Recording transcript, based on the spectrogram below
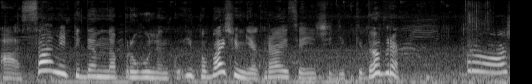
а самі підемо на прогулянку і побачимо, як граються інші дітки. Добре? Прош.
